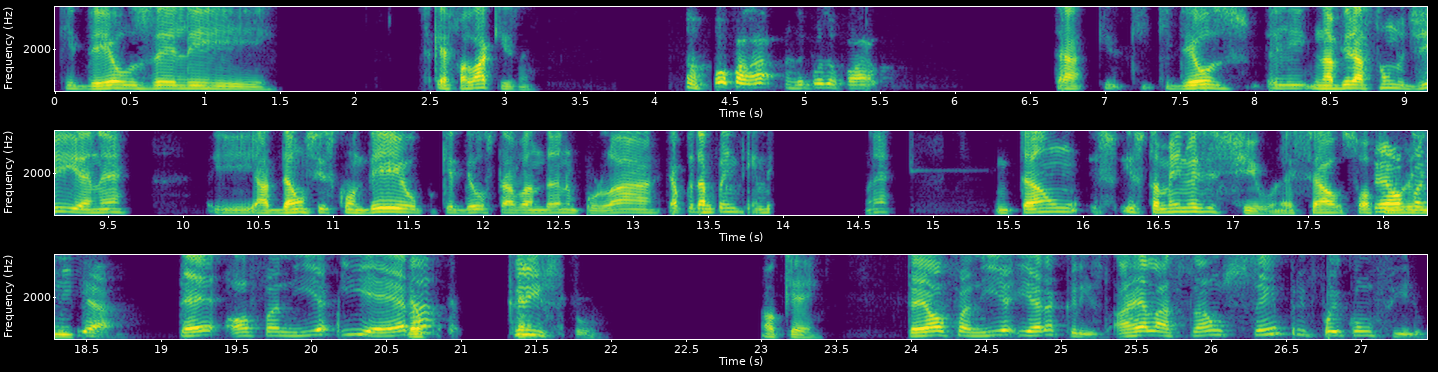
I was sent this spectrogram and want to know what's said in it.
Que Deus, ele. Você quer falar, Kisner? Não, vou falar, depois eu falo. Tá, que, que Deus, ele, na viração do dia, né? E Adão se escondeu porque Deus estava andando por lá. É o que dá para entender, né? Então, isso, isso, também não existiu, né? É só Teofania. Teofania e era Teof... Cristo. É. Ok. Teofania e era Cristo. A relação sempre foi com o Filho.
